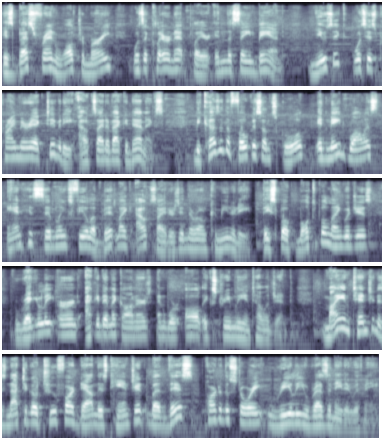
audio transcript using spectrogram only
His best friend, Walter Murray, was a clarinet player in the same band. Music was his primary activity outside of academics. Because of the focus on school, it made Wallace and his siblings feel a bit like outsiders in their own community. They spoke multiple languages, regularly earned academic honors, and were all extremely intelligent. My intention is not to go too far down this tangent, but this part of the story really resonated with me.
